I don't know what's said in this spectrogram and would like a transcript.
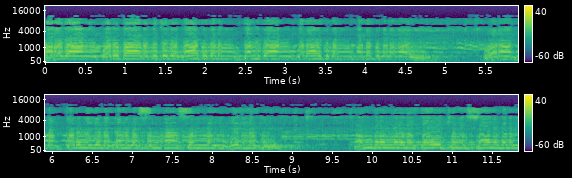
പറയാൻ ഒരുപാട് വിജയഗാഥകളും പണിയാൻ ഗതാഗതം അടവുകളുമായി. പോരാട്ട പെരുമയുടെ കനക സിംഹാസനം കീഴടക്കി. തന്ത്രങ്ങളുടെ പരീക്ഷണശാലകളിൽ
